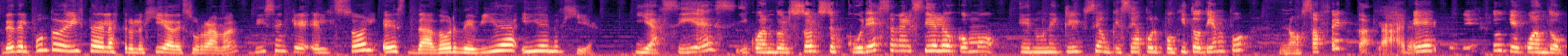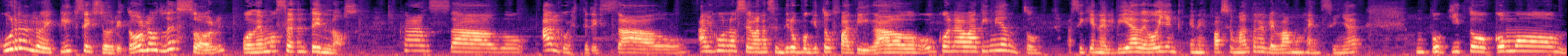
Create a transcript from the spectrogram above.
Desde el punto de vista de la astrología de su rama, dicen que el Sol es dador de vida y energía. Y así es, y cuando el sol se oscurece en el cielo como en un eclipse, aunque sea por poquito tiempo, nos afecta. Es por esto que cuando ocurren los eclipses y sobre todo los de sol, podemos sentirnos cansados, algo estresados, algunos se van a sentir un poquito fatigados o con abatimiento. Así que en el día de hoy en, Espacio Mantra les vamos a enseñar un poquito cómo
